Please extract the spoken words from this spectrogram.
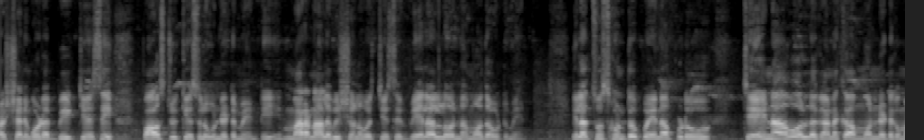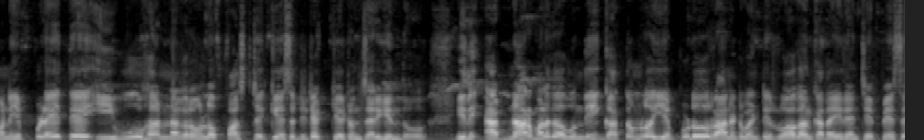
రష్యాని కూడా బీట్ చేసి పాజిటివ్ కేసులు ఉండటం ఏంటి మరణాల విషయంలో వచ్చేసి వేలల్లో నమోదవటం ఏంటి? ఇలా చూసుకుంటూ పోయినప్పుడు చైనా వాళ్ళు గనక మొన్నటిగా మనం ఎప్పుడైతే ఈ వుహాన్ నగరంలో ఫస్ట్ కేసు డిటెక్ట్ చేయడం జరిగిందో ఇది అబ్నార్మల్గా ఉంది. గతంలో ఎప్పుడూ రానటువంటి రోగం కదా ఇది అని చెప్పేసి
